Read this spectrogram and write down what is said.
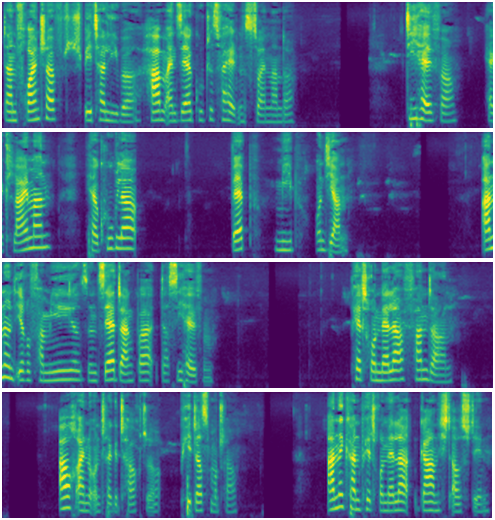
dann Freundschaft, später Liebe, haben ein sehr gutes Verhältnis zueinander. Die Helfer, Herr Kleimann, Herr Kugler, Webb, Miep und Jan. Anne und ihre Familie sind sehr dankbar, dass sie helfen. Petronella van Daan. Auch eine Untergetauchte, Peters Mutter. Anne kann Petronella gar nicht ausstehen,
